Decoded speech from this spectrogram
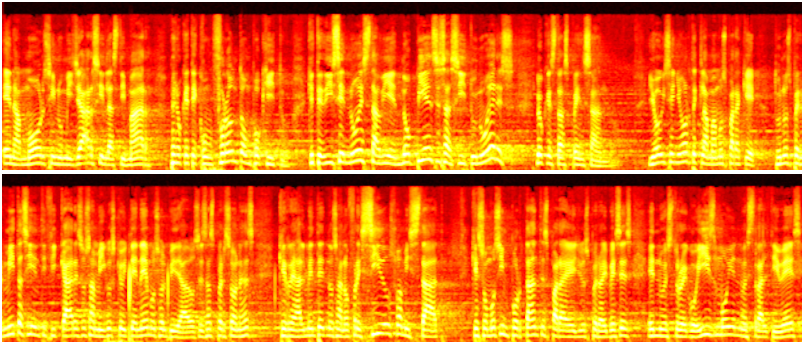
en amor, sin humillar, sin lastimar, pero que te confronta un poquito, que te dice, no está bien, no pienses así, tú no eres lo que estás pensando. Y hoy, Señor, te clamamos para que tú nos permitas identificar esos amigos que hoy tenemos olvidados, esas personas que realmente nos han ofrecido su amistad, que somos importantes para ellos, pero hay veces en nuestro egoísmo y en nuestra altivez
